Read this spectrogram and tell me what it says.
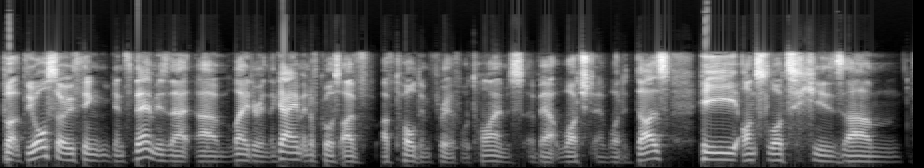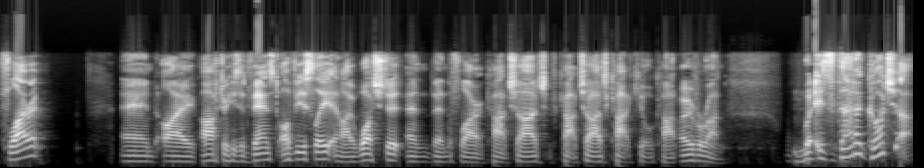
but the also thing against them is that um, later in the game, and of course I've I've told him three or four times about Watched and what it does. He onslaughts his um, Flyrant, and I after he's advanced, obviously, and I watched it, and then the Flyrant can't charge, can't charge, can't kill, can't overrun. Is that a gotcha?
